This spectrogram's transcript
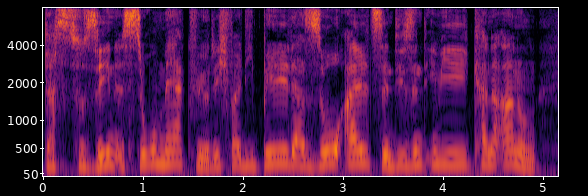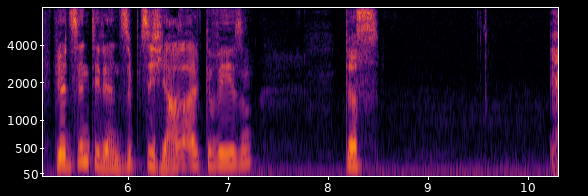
das zu sehen ist so merkwürdig, weil die Bilder so alt sind. Die sind irgendwie, keine Ahnung. Wie alt sind die denn? 70 Jahre alt gewesen? Das. Ja,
